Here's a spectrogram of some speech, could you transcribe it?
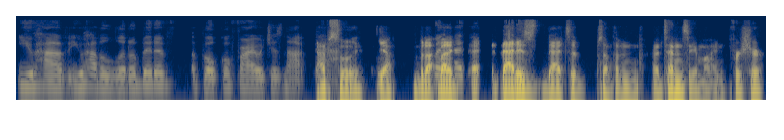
You have you have a little bit of a vocal fry, which is not bad. absolutely yeah, but but, but that, that is that's a something a tendency of mine for sure.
